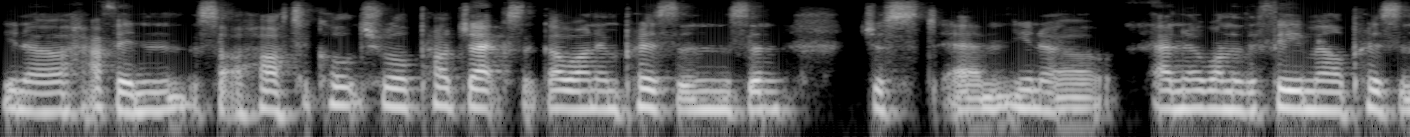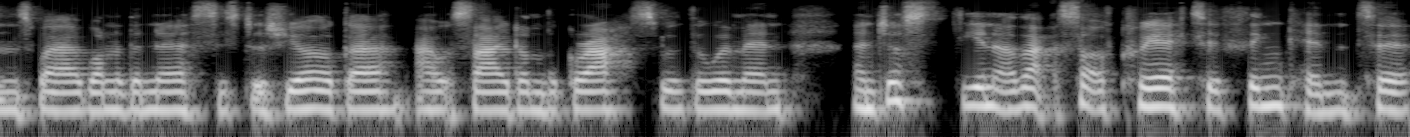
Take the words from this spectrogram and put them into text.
you know having sort of horticultural projects that go on in prisons and just um, you know i know one of the female prisons where one of the nurses does yoga outside on the grass with the women and just you know that sort of creative thinking to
